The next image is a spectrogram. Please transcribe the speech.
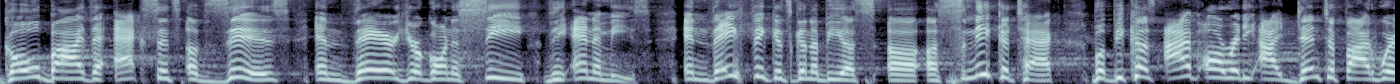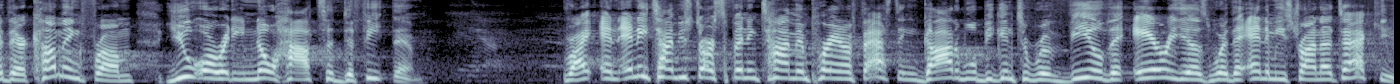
Go by the ascents of Ziz, and there you're going to see the enemies. And they think it's going to be a, a, a, sneak attack, but because I've already identified where they're coming from, you already know how to defeat them. Right? And anytime you start spending time in prayer and fasting, God will begin to reveal the areas where the enemy's trying to attack you.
